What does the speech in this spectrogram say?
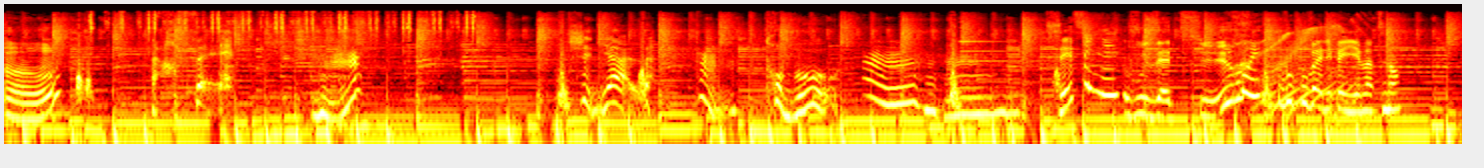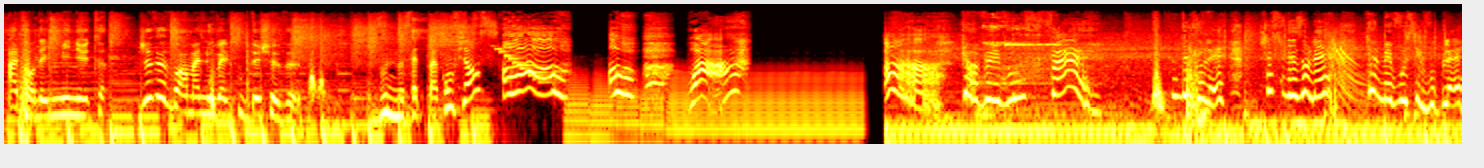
Un, Parfait Hmm. Génial. Hmm, Trop beau. Hmm. C'est fini. Vous êtes sûr? Oui, vous pouvez aller payer maintenant. Attendez une minute. Je veux voir ma nouvelle coupe de cheveux. Vous ne me faites pas confiance? Ouah! Ah! Qu'avez-vous fait? Désolée, je suis désolée. Calmez-vous s'il vous plaît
